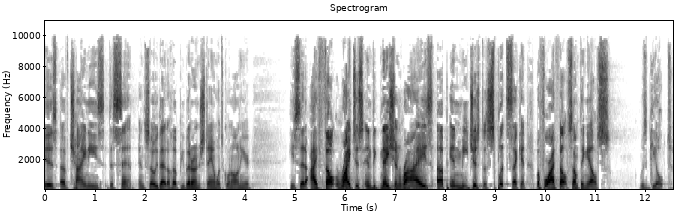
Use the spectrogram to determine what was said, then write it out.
is of Chinese descent. And so that'll help you better understand what's going on here. He said, I felt righteous indignation rise up in me just a split second before I felt something else. It was guilt.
